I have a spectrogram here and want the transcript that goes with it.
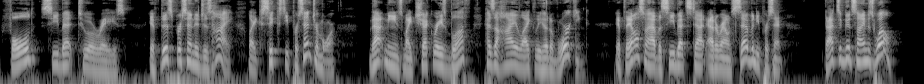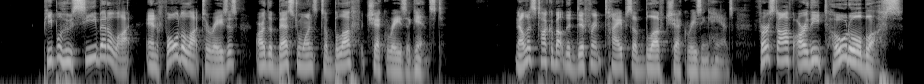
fold CBET to a raise. If this percentage is high, like 60% or more, that means my check raise bluff has a high likelihood of working. If they also have a CBET stat at around 70%, that's a good sign as well. People who CBET a lot and fold a lot to raises are the best ones to bluff check raise against. Now let's talk about the different types of bluff check raising hands. First off are the total bluffs.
